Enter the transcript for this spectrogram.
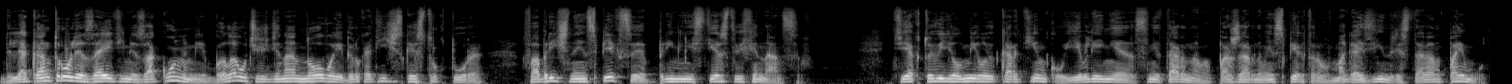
Для контроля за этими законами была учреждена новая бюрократическая структура – фабричная инспекция при Министерстве финансов. Те, кто видел милую картинку явления санитарного пожарного инспектора в магазин, ресторан, поймут,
